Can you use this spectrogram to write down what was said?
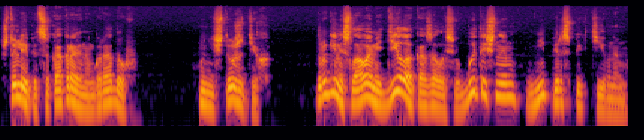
что лепятся к окраинам городов. Уничтожить их. Другими словами, дело оказалось убыточным, неперспективным.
